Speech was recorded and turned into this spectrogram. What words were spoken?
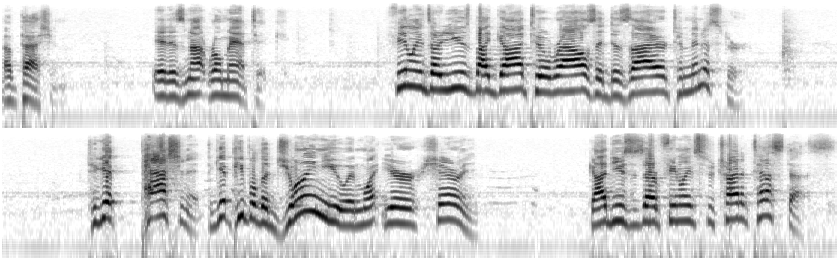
of passion. It is not romantic. Feelings are used by God to arouse a desire to minister, to get passionate, to get people to join you in what you're sharing. God uses our feelings to try to test us.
